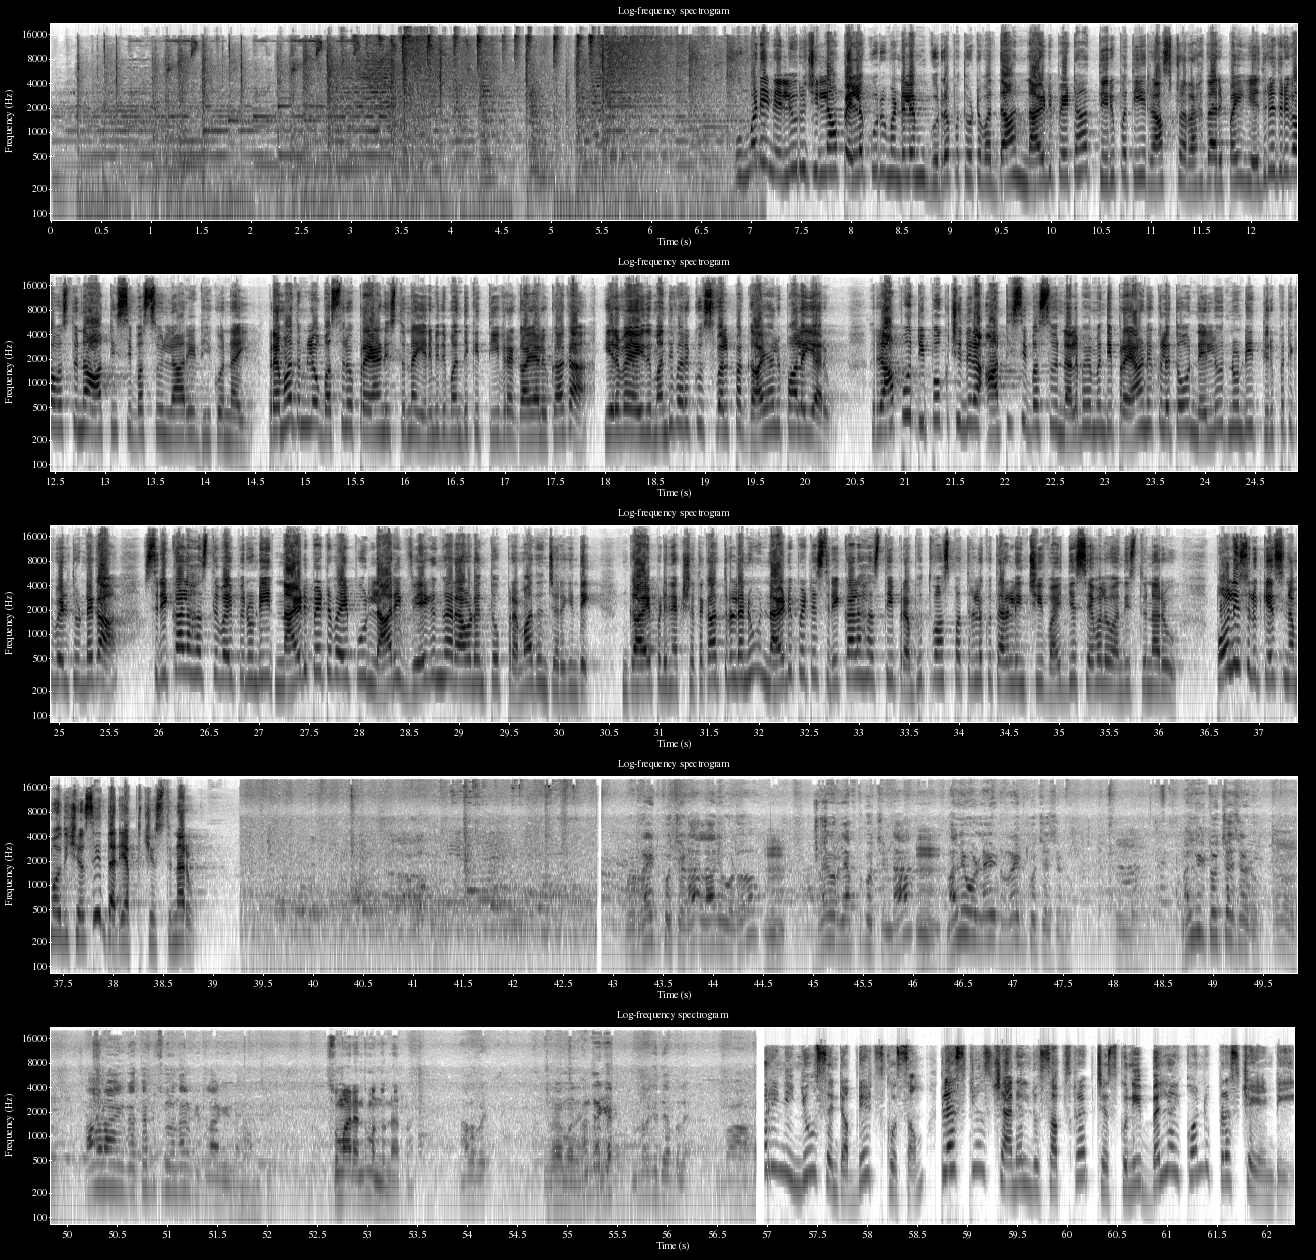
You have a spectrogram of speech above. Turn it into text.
ఉమ్మడి నెల్లూరు జిల్లా పెళ్ళకూరు మండలం గుర్రపతోట వద్ద నాయుడుపేట తిరుపతి రాష్ట్ర రహదారిపై ఎదురెదురుగా వస్తున్న ఆర్టీసీ బస్సు లారీ ఢీకొన్నాయి. ప్రమాదంలో బస్సులో ప్రయాణిస్తున్న ఎనిమిది మందికి తీవ్ర గాయాలు కాగా ఇరవై ఐదు మంది వరకు స్వల్ప గాయాలు పాలయ్యారు. రాపూర్ డిపోకు చెందిన ఆర్టీసీ బస్సు నలభై మంది ప్రయాణికులతో నెల్లూరు నుండి తిరుపతికి వెళ్తుండగా శ్రీకాళహస్తి వైపు నుండి నాయుడుపేట వైపు లారీ వేగంగా రావడంతో ప్రమాదం జరిగింది. గాయపడిన క్షతగాత్రులను నాయుడుపేట శ్రీకాళహస్తి ప్రభుత్వాసుపత్రులకు తరలించి వైద్య సేవలు అందిస్తున్నారు. పోలీసులు కేసు నమోదు చేసి దర్యాప్తు చేస్తున్నారు. వాడు రైట్కి వచ్చాడా? లారీ వాడు? డ్రైవర్ లెఫ్ట్కి వచ్చిండా. మళ్ళీ వాడు లైట్ రైట్కి వచ్చేసాడు. మళ్ళీ ఇటు వచ్చేసాడు. అవునా ఇంకా తప్పించుకున్న దానికి ఇట్లా ఆగాడు అంతే. సుమారు ఎంతమంది ఉన్నారు నలభై. అందరికీ దెబ్బలే. మరిన్ని న్యూస్ అండ్ అప్డేట్స్ కోసం ప్లస్ న్యూస్ ఛానల్ను సబ్స్క్రైబ్ చేసుకుని బెల్ ఐకాన్ను ప్రెస్ చేయండి.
